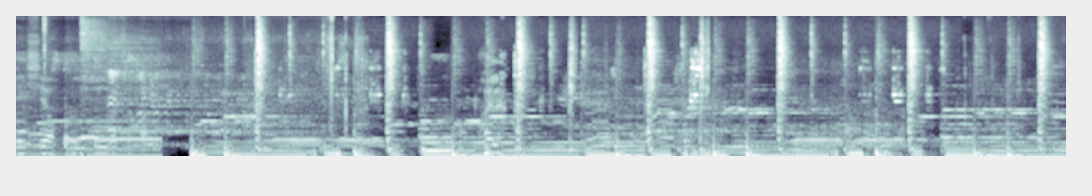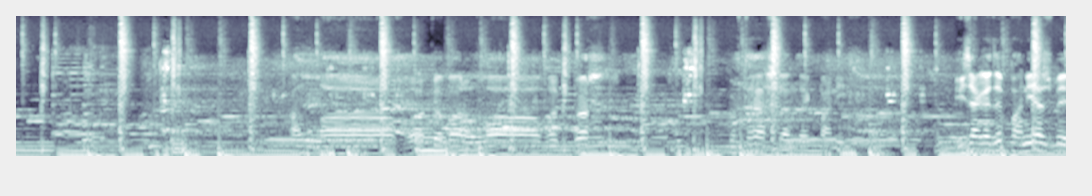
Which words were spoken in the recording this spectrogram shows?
এই সে অপরূপ সুন্দর। সকাল কোথায় আসলেন দেখ পানি? এই জায়গায় যে পানি আসবে,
